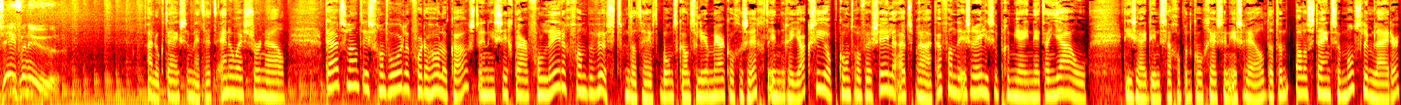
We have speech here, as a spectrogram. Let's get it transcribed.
7 uur. Anouk Thijssen met het NOS-journaal. Duitsland is verantwoordelijk voor de holocaust en is zich daar volledig van bewust. Dat heeft bondskanselier Merkel gezegd in reactie op controversiële uitspraken van de Israëlische premier Netanyahu. Die zei dinsdag op een congres in Israël dat een Palestijnse moslimleider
